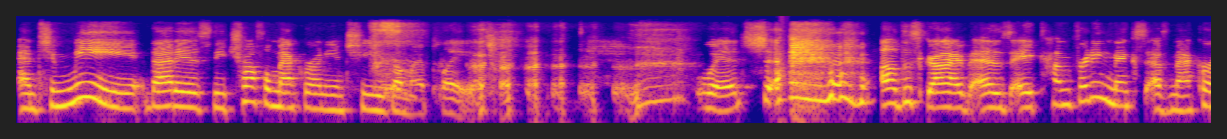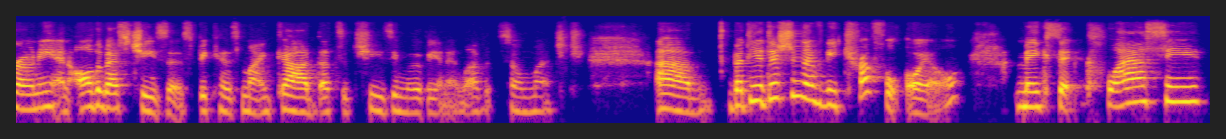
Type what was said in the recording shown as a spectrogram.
And to me, that is the truffle macaroni and cheese on my plate, which I'll describe as a comforting mix of macaroni and all the best cheeses, because my God, that's a cheesy movie and I love it so much. Um, but the addition of the truffle oil makes it classy,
